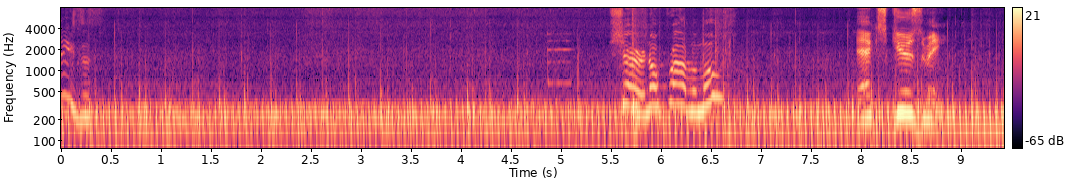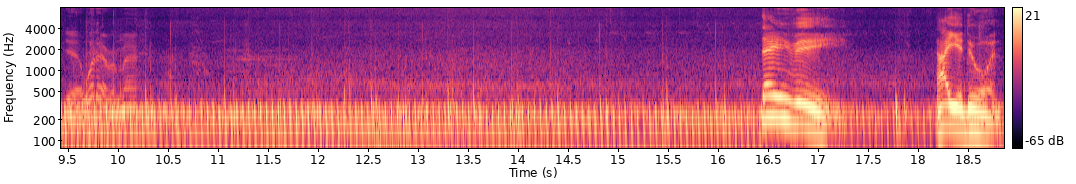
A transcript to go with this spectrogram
Jesus. Sure, no problem, Moose. Excuse me. Yeah, whatever, man. Davy, how you doing?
